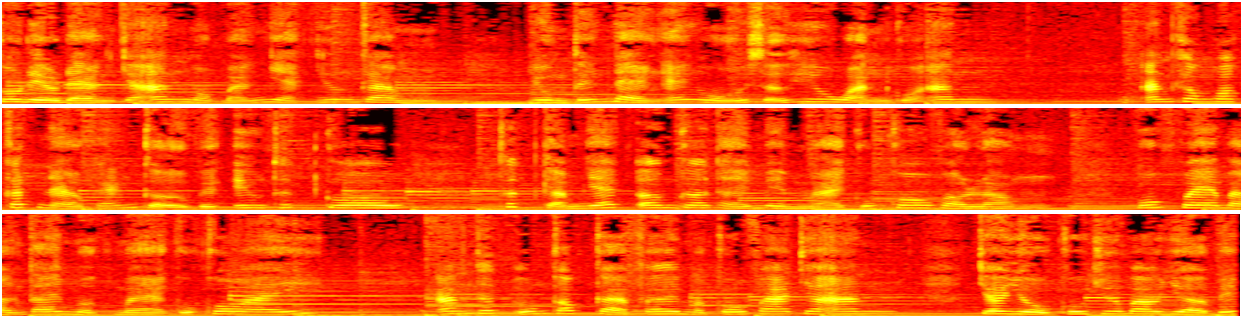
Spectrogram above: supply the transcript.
Cô đều đàn cho anh một bản nhạc dương cầm, Dùng tiếng đàn an ủi sự hiu quạnh của anh. Anh không có cách nào kháng cự việc yêu thích cô, Thích cảm giác ôm cơ thể mềm mại của cô vào lòng, vuốt ve bàn tay mượt mà của cô ấy. Anh thích uống cốc cà phê mà cô pha cho anh. Cho dù cô chưa bao giờ biết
